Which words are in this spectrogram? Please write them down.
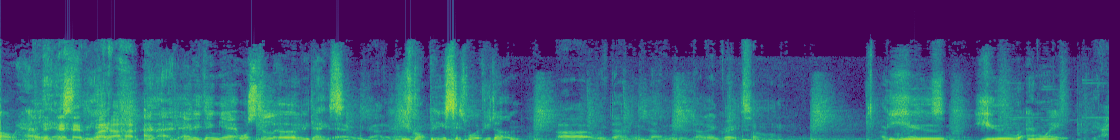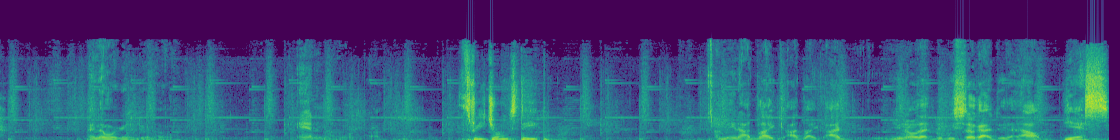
Oh hell yes! But, yeah. uh, and, and anything yet? We're still early days? Yeah, we got it. You've got pieces. What have you done? Uh, we've done, we've done, we've done a great song. A great You, song. you and Wayne. Yeah. And then we're gonna do another one. And another one. Probably. Three joints deep. I mean, I'd like, I'd like, I'd, you know, that we still gotta do that album. Yes,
